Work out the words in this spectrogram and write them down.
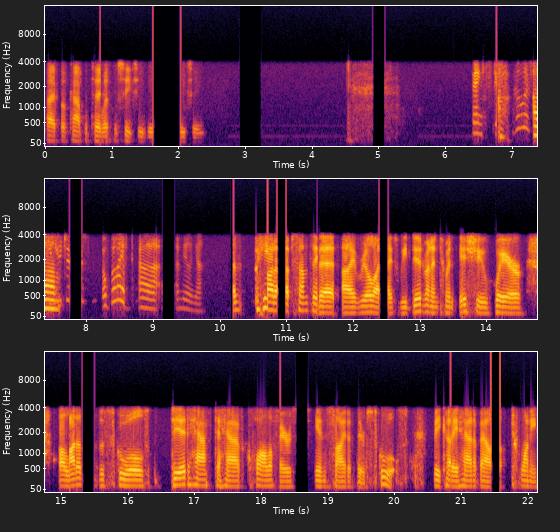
type of competition with the CCDC. Thanks, Louis. Um, you just? Oh, go ahead, uh, Amelia. He brought up something that I realized we did run into an issue where a lot of the schools did have to have qualifiers inside of their schools because they had about 20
